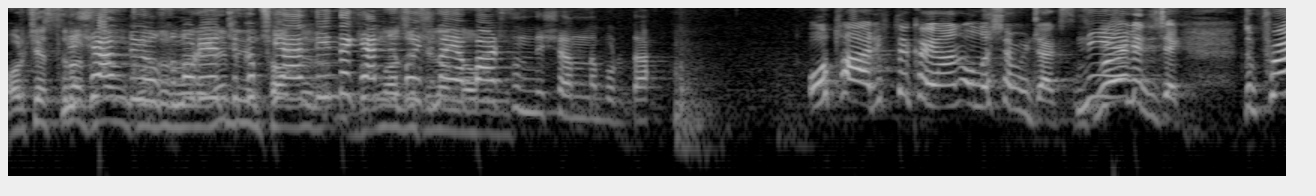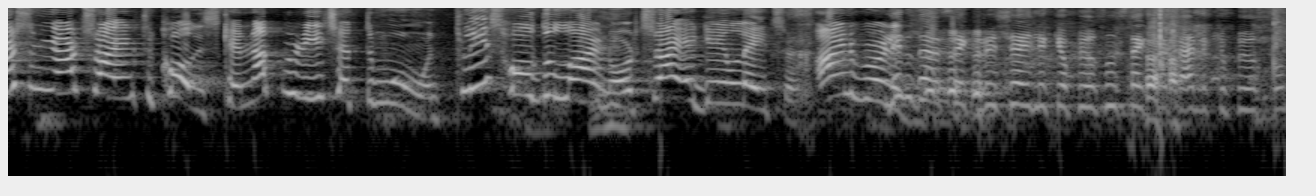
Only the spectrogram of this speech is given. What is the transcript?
Orkestra Nişan diyorsun oraya çıkıp geldiğinde kendi zurnacı başına falan davulcu. yaparsın nişanını burada. O tarihte kayağına ulaşamayacaksınız. Niye? Böyle diyecek. The person you are trying to call is cannot be reached at the moment. Please hold the line or try again later. Aynı böyle Ne güzel sekre şeylik yapıyorsun, sekreterlik yapıyorsun.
